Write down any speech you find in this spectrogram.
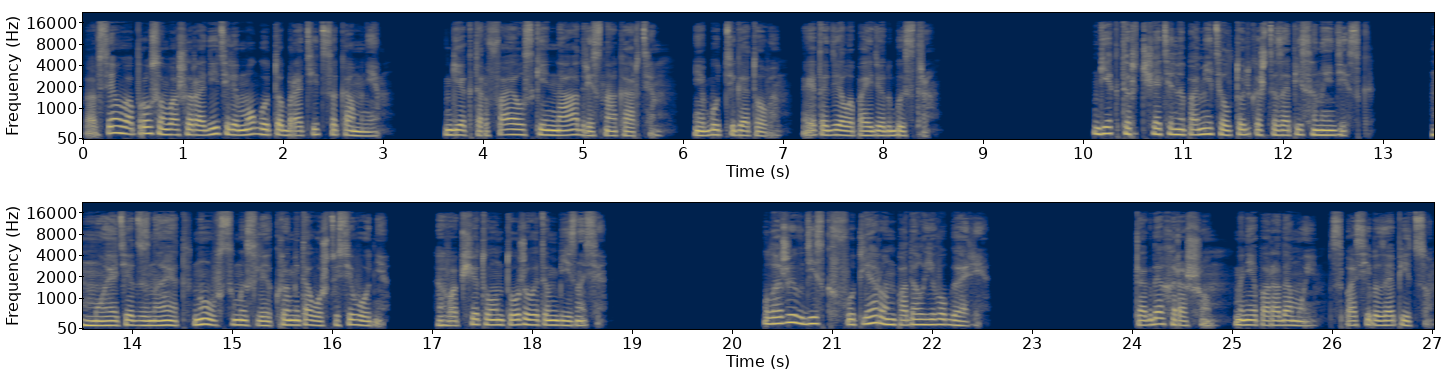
По всем вопросам ваши родители могут обратиться ко мне. Гектор, файл скинь на адрес на карте. И будьте готовы. Это дело пойдет быстро. Гектор тщательно пометил только что записанный диск. Мой отец знает, ну, в смысле, кроме того, что сегодня. А вообще-то он тоже в этом бизнесе. Уложив диск в футляр, он подал его Гарри. «Тогда хорошо. Мне пора домой. Спасибо за пиццу».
